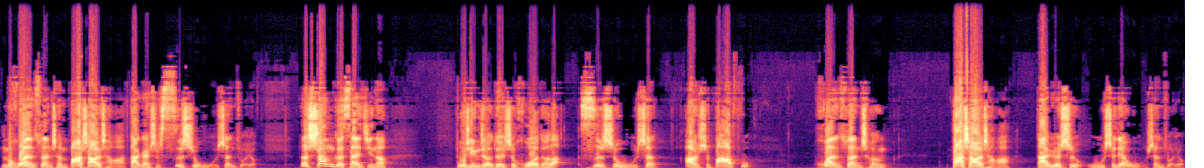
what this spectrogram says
那么换算成八十二场啊，大概是四十五胜左右。那上个赛季呢，步行者队是获得了四十五胜二十八负，换算成八十二场啊。大约是五十点五胜左右，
